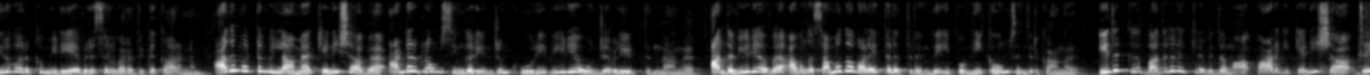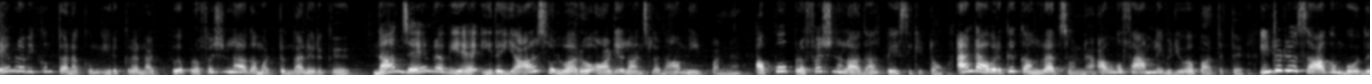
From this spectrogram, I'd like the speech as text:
இருவருக்கும் இடையே விரிசல் வரதுக்கு காரணம். அது மட்டும் இல்லாம கெனிஷாவை அண்டர் கிரவுண்ட் சிங்கர் என்றும் கூறி வீடியோ ஒன்று வெளியிட்டிருந்தாங்க. அந்த வீடியோவை அவங்க சமூக வலைத்தளத்திலிருந்து இப்போ நீக்கவும் செஞ்சிருக்காங்க. இதுக்கு பதிலளிக்கிற விதமா பாடகி கெனிஷா ஜெயம் ரவிக்கும் தனக்கும் இருக்கிற நட்பு ப்ரொஃபஷனலாக மட்டும்தான் இருக்கு. நான் ஜெயம் ரவியை இதை யார் சொல்வாரோ ஆடியோ லான்ச்ல தான் மீட் பண்ணேன். அப்போ ப்ரொஃபஷனலாக தான் பேசிக்கிட்டோம். அண்ட் அவருக்கு கங்க்ராட் சொன்னேன். அவங்க ஃபேமிலி வீடியோவை பார்த்துட்டு. இன்ட்ரடியூஸ் ஆகும்போது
